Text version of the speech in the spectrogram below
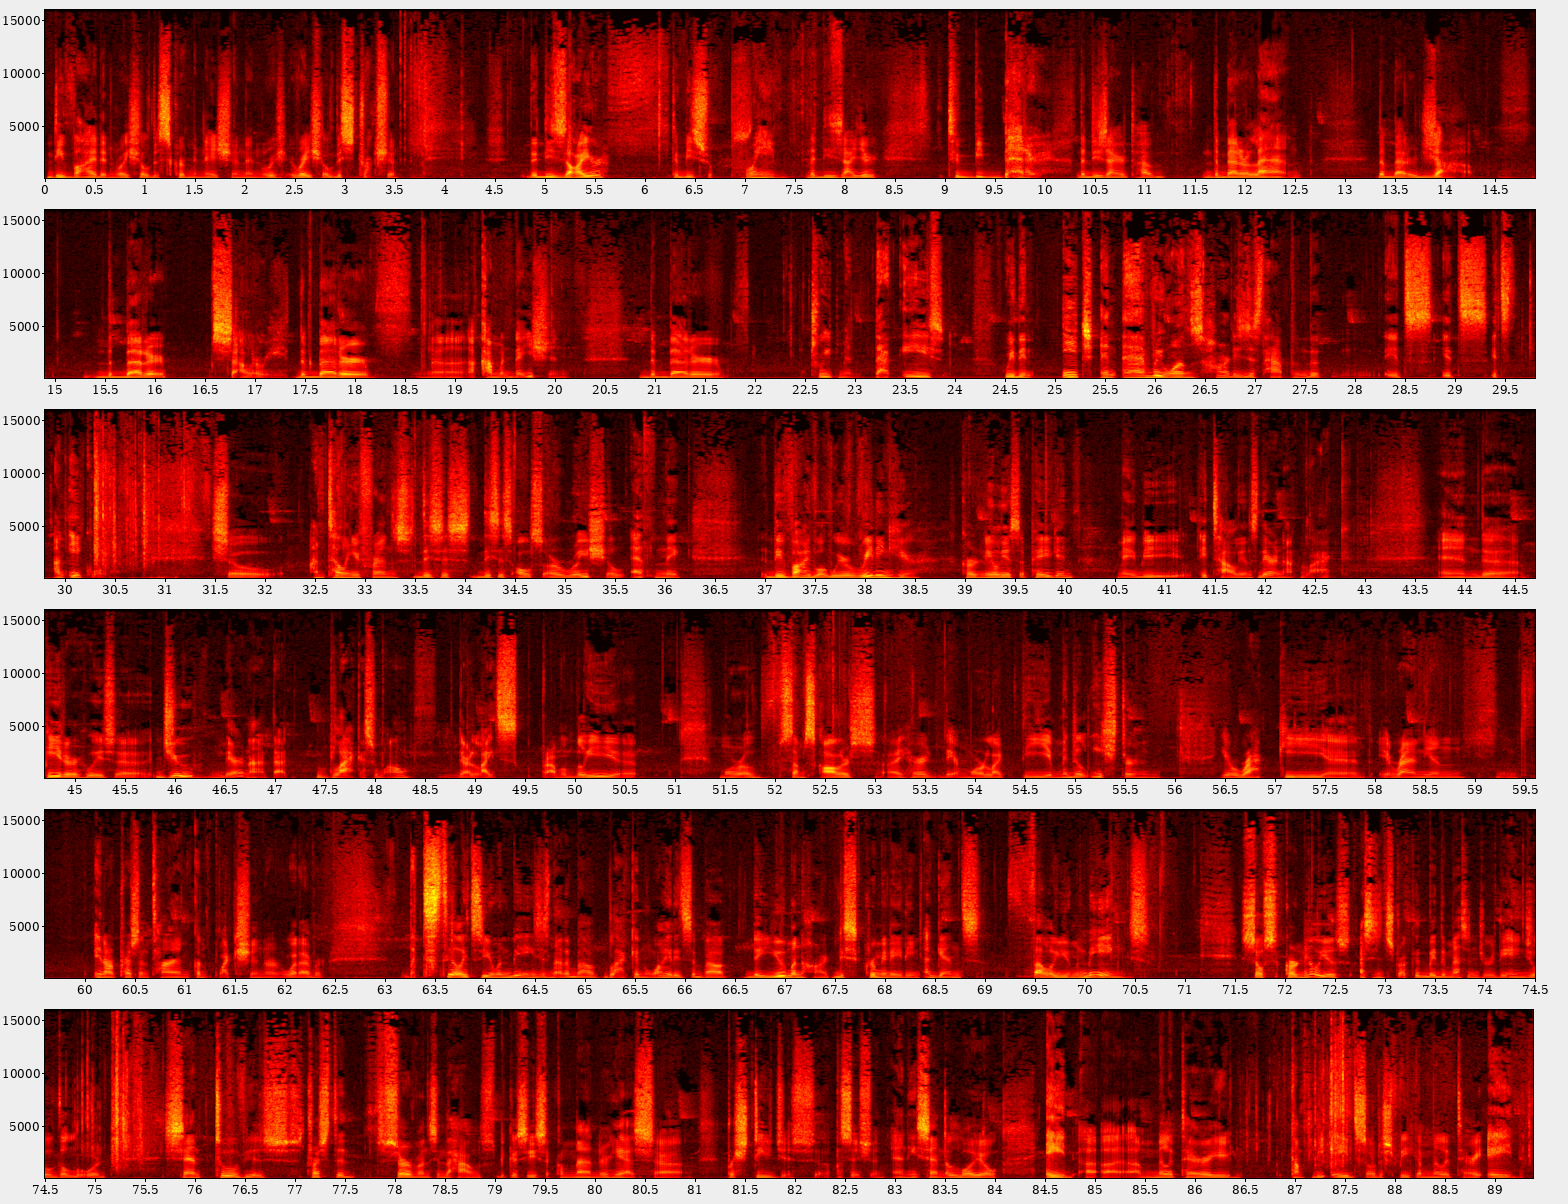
divide and racial discrimination and ra- racial destruction. The desire to be supreme, the desire to be better, the desire to have the better land, the better job, the better salary, the better uh, accommodation, the better treatment. That is within each and everyone's heart. It just happened that it's it's it's unequal. So I'm telling you, friends, this is this is also a racial, ethnic divide. What we're reading here, Cornelius, a pagan, maybe Italians, they're not black, and uh, Peter, who is a Jew, they're not that black as well. They're lights, probably. Uh, more of some scholars I heard they're more like the Middle Eastern, Iraqi and Iranian in our present time complexion or whatever. But still, it's human beings. It's not about black and white. It's about the human heart discriminating against fellow human beings. So Cornelius, as instructed by the messenger, the angel of the Lord, sent two of his trusted servants in the house because he's a commander. He has a prestigious uh, position, and he sent a loyal aide, a, a military company aide, so to speak, a military aide.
